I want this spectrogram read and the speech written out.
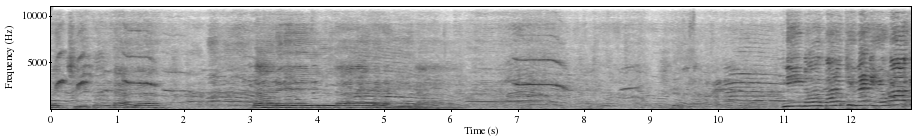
ಮೆಚ್ಚಿಕೊಂಡಾಗ ನಾನೇ ಇಲ್ಲ ನನಗೀಗ ನೀನು ಬರೋಕಿನ್ನ ನೀವಾಗ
